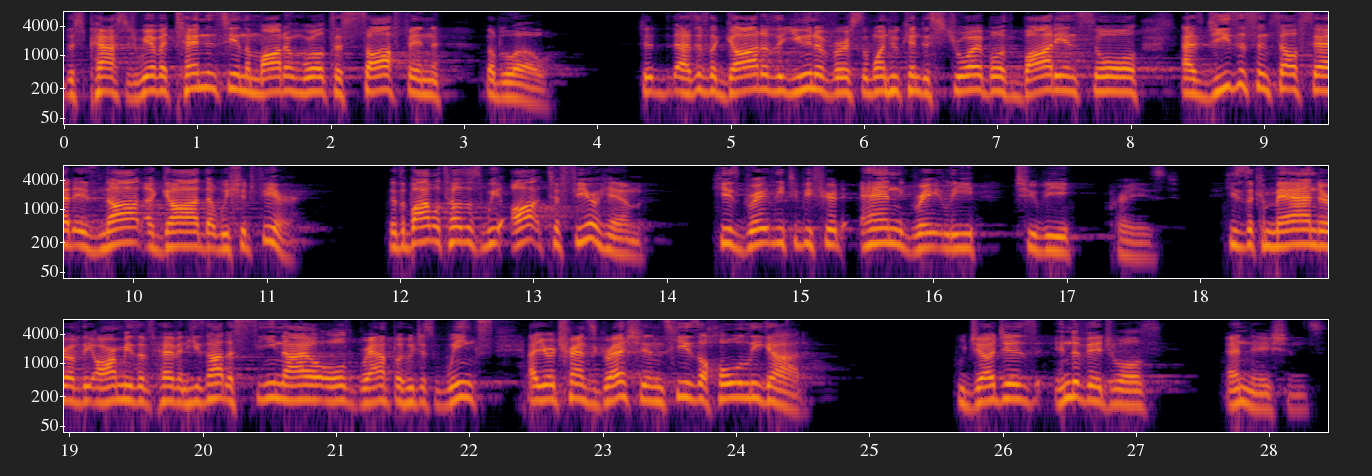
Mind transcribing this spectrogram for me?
this passage. We have a tendency in the modern world to soften the blow. To, as if the God of the universe, the one who can destroy both body and soul, as Jesus himself said, is not a God that we should fear. That the Bible tells us we ought to fear him. He is greatly to be feared and greatly to be praised. He's the commander of the armies of heaven. He's not a senile old grandpa who just winks at your transgressions. He's a holy God who judges individuals and nations.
